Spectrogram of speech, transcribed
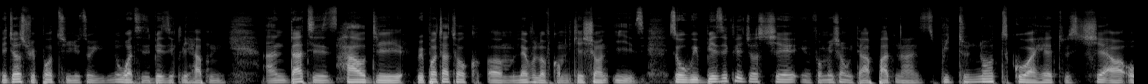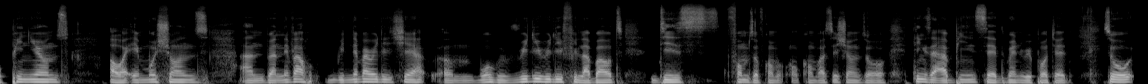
They just report to you so you know what is basically happening. And that is how the reporter talk um, level of communication is. So we basically just share information with our partners. We do not go ahead to share our opinions our emotions and we never we never really share um what we really really feel about these forms of com- conversations or things that are being said when reported. So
